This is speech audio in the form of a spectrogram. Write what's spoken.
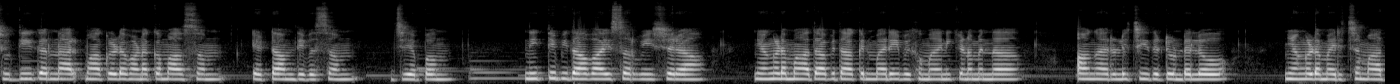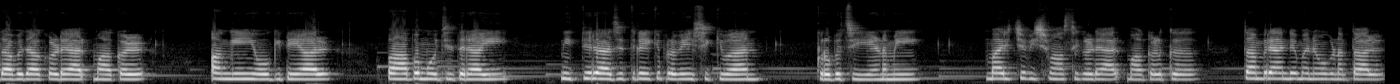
ശുദ്ധീകരണാത്മാക്കളുടെ വണക്കമാസം എട്ടാം ദിവസം ജപം. നിത്യപിതാവായ സർവീശ്വര ഞങ്ങളുടെ മാതാപിതാക്കന്മാരെ ബഹുമാനിക്കണമെന്ന് അങ്ങ് അരുളി ചെയ്തിട്ടുണ്ടല്ലോ. ഞങ്ങളുടെ മരിച്ച മാതാപിതാക്കളുടെ ആത്മാക്കൾ അങ്ങേ യോഗ്യതയാൽ പാപമോചിതരായി നിത്യരാജ്യത്തിലേക്ക് പ്രവേശിക്കുവാൻ കൃപ ചെയ്യണമേ. മരിച്ച വിശ്വാസികളുടെ ആത്മാക്കൾക്ക് തമ്പുരാന്റെ മനോഗുണത്താൽ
